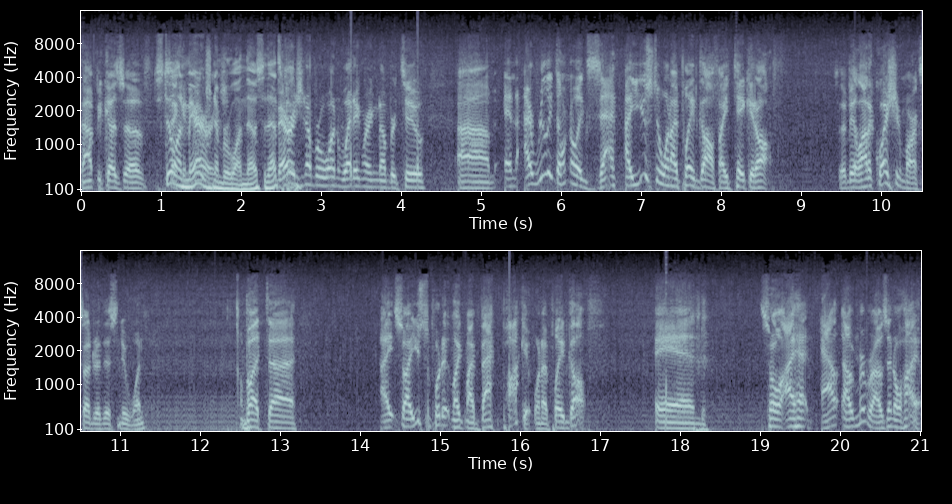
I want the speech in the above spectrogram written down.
not because of Still on second marriage, number one though, so that's good. marriage number one, wedding ring number two. Um, and I really don't know exact. I used to when I played golf, I'd take it off. So there'd be a lot of question marks under this new one. But uh, I so I used to put it in like my back pocket when I played golf, and so I had. I remember I was in Ohio,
